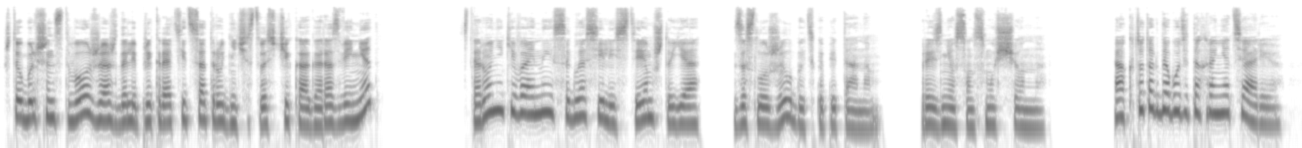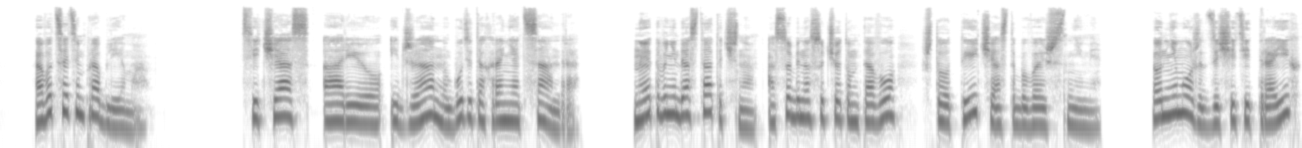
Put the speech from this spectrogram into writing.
что большинство жаждали прекратить сотрудничество с Чикаго, разве нет?» Сторонники войны согласились с тем, что я заслужил быть капитаном, произнес он смущенно. А кто тогда будет охранять Арию? А вот с этим проблема. Сейчас Арию и Джианну будет охранять Сандра. Но этого недостаточно, особенно с учетом того, что ты часто бываешь с ними. Он не может защитить троих,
